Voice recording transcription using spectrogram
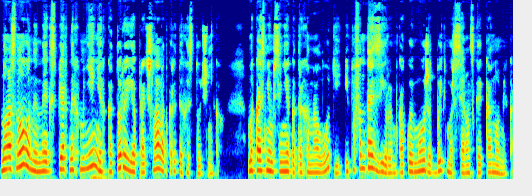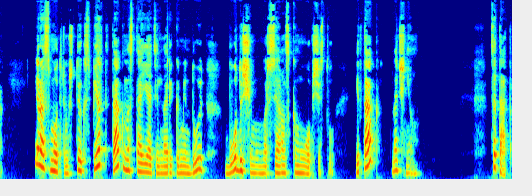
но основанный на экспертных мнениях, которые я прочла в открытых источниках. Мы коснемся некоторых аналогий и пофантазируем, какой может быть марсианская экономика. И рассмотрим, что эксперты так настоятельно рекомендуют будущему марсианскому обществу. Итак, начнем. Цитата.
